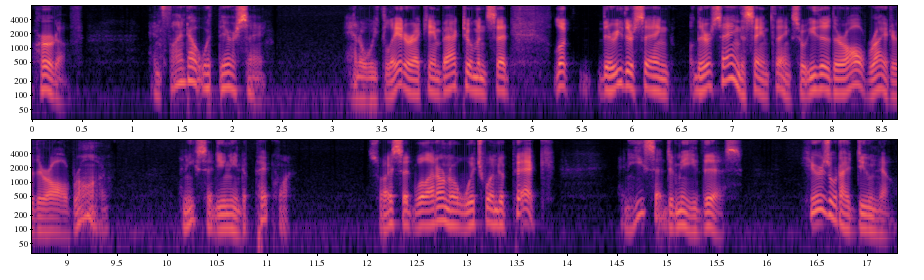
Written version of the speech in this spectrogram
heard of, and find out what they're saying. And a week later, I came back to him and said, "Look, they're either saying they're saying the same thing, so either they're all right or they're all wrong." And he said, "You need to pick one." So I said, "Well, I don't know which one to pick." And he said to me this, "Here's what I do know."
